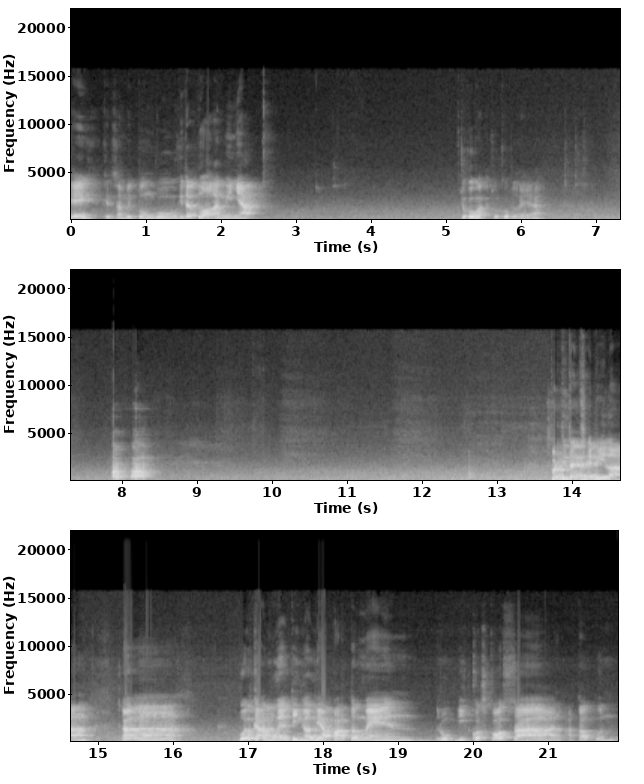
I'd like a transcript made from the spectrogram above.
Oke, kita sambil tunggu. Kita tuangkan minyak. Cukup nggak? Cukup lah ya. seperti tadi saya bilang uh, buat kamu yang tinggal di apartemen di kos-kosan ataupun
